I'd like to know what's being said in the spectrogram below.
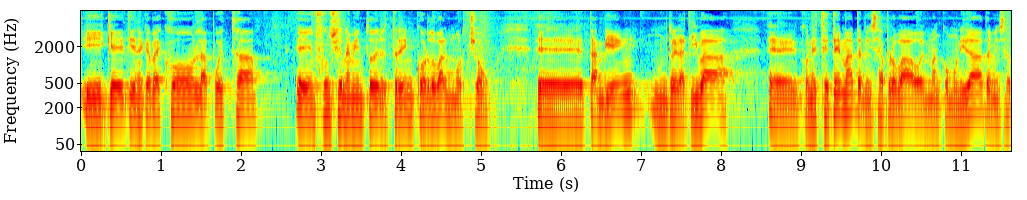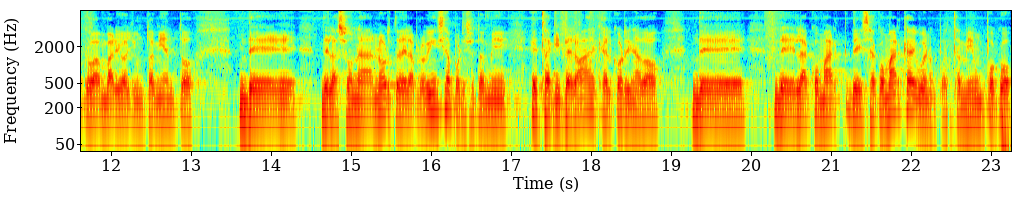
y que tiene que ver con la puesta en funcionamiento del tren Córdoba-Almorchón. Eh, también relativa eh, con este tema, también se ha aprobado en Mancomunidad, también se ha aprobado en varios ayuntamientos de, la zona norte de la provincia, por eso también está aquí Pedro Ángel, que es el coordinador de, la de esa comarca, y bueno, pues también un poco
